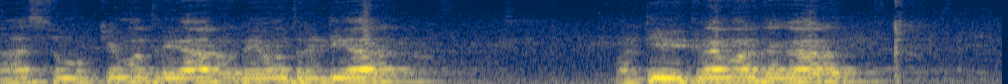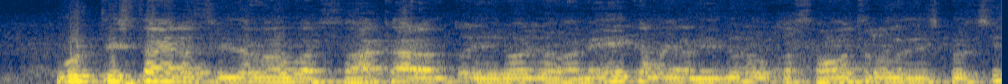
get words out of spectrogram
రాష్ట్ర ముఖ్యమంత్రి గారు రేవంత్ రెడ్డి గారు మట్టి విక్రమార్క గారు పూర్తి స్థాయిలో శ్రీధర్బాబు గారి సహకారంతో ఈరోజు అనేకమైన నిధులు ఒక సంవత్సరంలో తీసుకొచ్చి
